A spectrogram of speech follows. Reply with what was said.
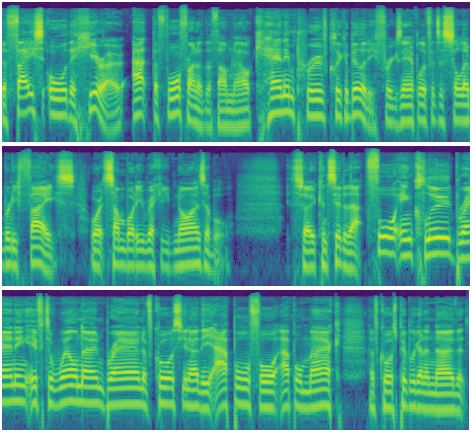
the face or the hero at the forefront of the thumbnail can improve clickability. For example, if it's a celebrity face or it's somebody recognizable. So consider that. Four, include branding. If it's a well known brand, of course, you know, the Apple for Apple Mac, of course, people are going to know that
